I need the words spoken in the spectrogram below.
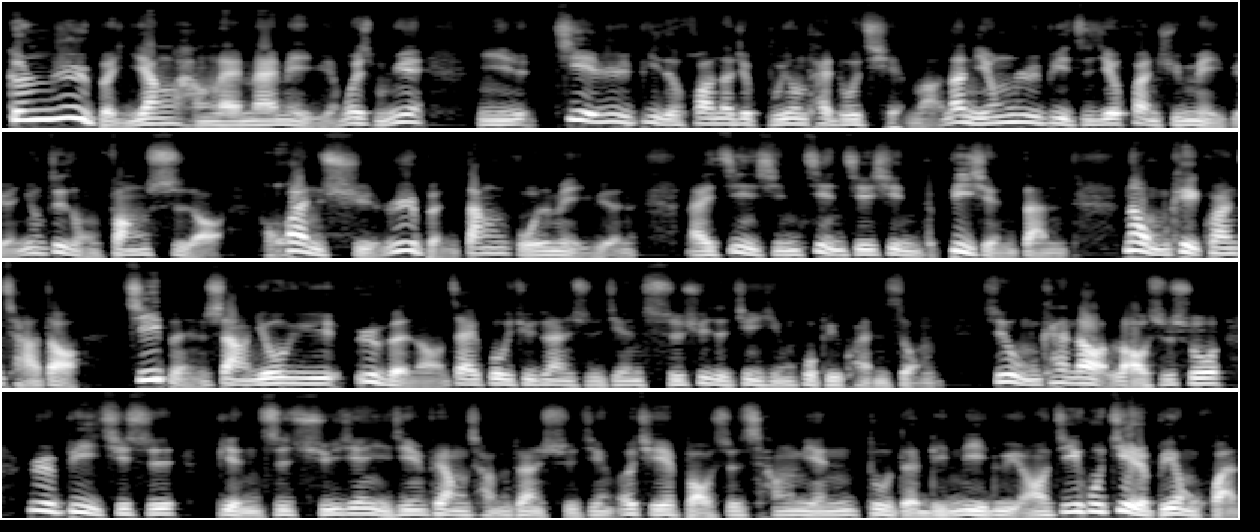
跟日本央行来买美元，为什么？因为你借日币的话，那就不用太多钱嘛。那你用日币直接换取美元，用这种方式哦，换取日本当国的美元来进行间接性的避险单。那我们可以观察到，基本上由于日本哦，在过去一段时间持续的进行货币宽松，所以我们看到，老实说，日币其实贬值区间已经非常长一段时间，而且也保持长年度的零利率啊，几乎借了不用还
